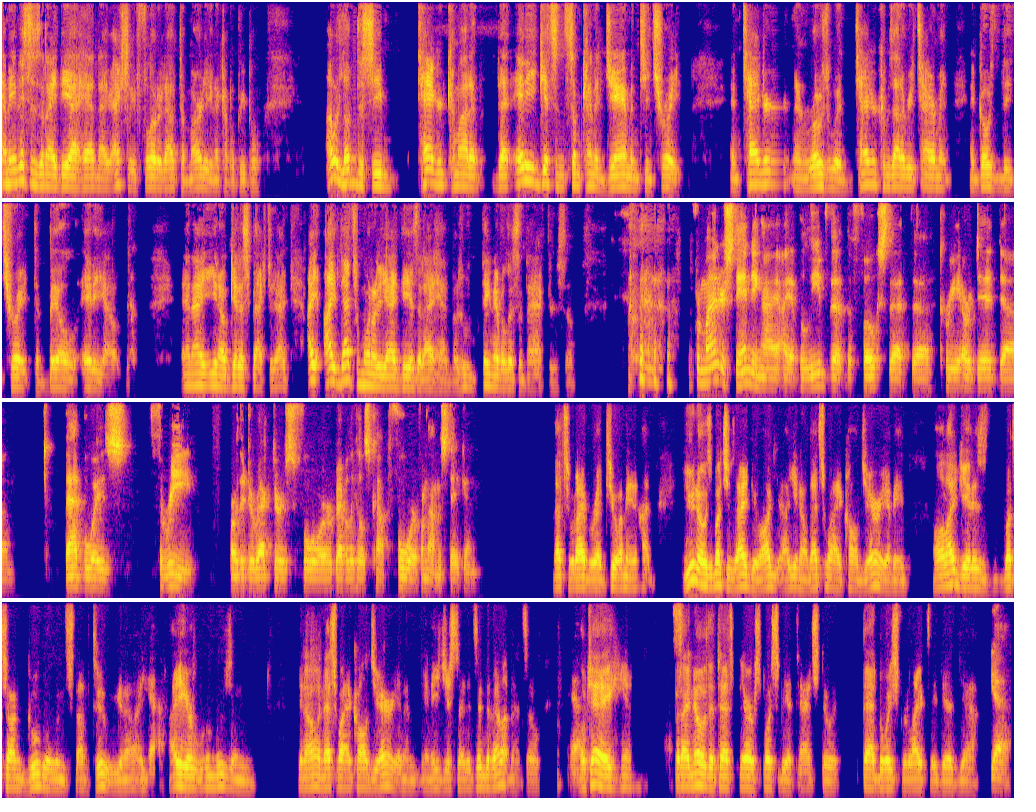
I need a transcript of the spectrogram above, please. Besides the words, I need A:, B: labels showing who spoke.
A: I mean, this is an idea I had, and I actually floated out to Marty and a couple people. I would love to see Taggart come out of that. Eddie gets in some kind of jam in Detroit, and Taggart and Rosewood. Taggart comes out of retirement and goes to Detroit to bail Eddie out, and I, you know, get us back to that. I, I, that's one of the ideas that I had, but who they never listen to actors, so.
B: From my understanding, I, I believe that the folks that uh, create or did um, Bad Boys Three are the directors for Beverly Hills Cop Four, if I'm not mistaken.
A: That's what I've read too. I mean, I, you know as much as I do. I, you know, that's why I call Jerry. I mean, all I get is what's on Google and stuff too. You know, I
B: Yeah.
A: I hear rumors and you know, and that's why I called Jerry, and and he just said it's in development. So
B: Yeah.
A: okay, you know, but I know that that's they're supposed to be attached to it. Bad Boys for Life, they did, yeah.
B: Yeah,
